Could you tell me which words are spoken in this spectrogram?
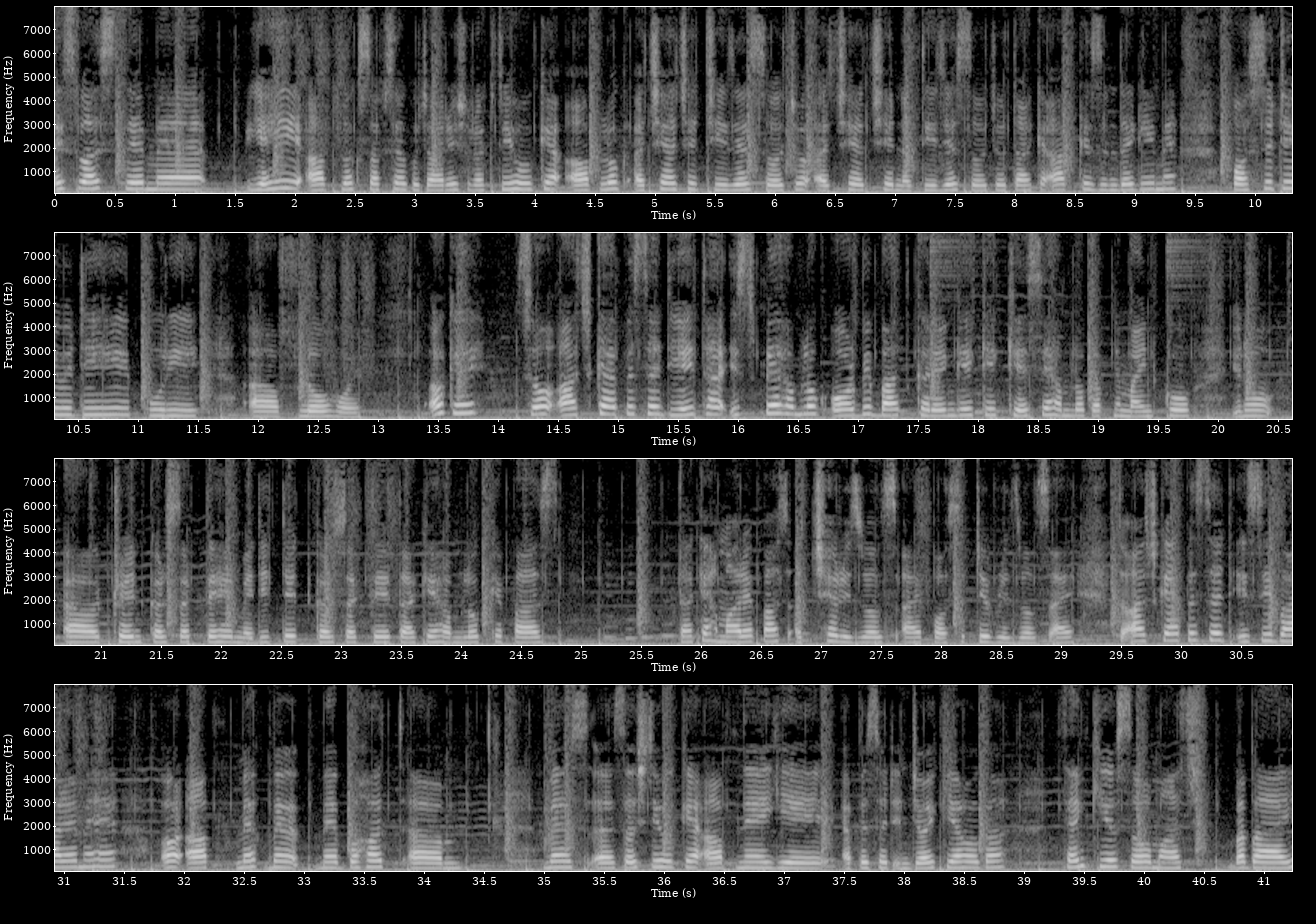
اس واسطے میں یہی آپ لوگ سب سے گزارش رکھتی ہوں کہ آپ لوگ اچھے اچھے چیزیں سوچو، اچھے اچھے نتیجے سوچو، تاکہ آپ کی زندگی میں پازیٹیوٹی ہی پوری فلو ہوئے۔ اوکے سو آج کا ایپیسوڈ یہی تھا، اس پہ ہم لوگ اور بھی بات کریں گے کہ کیسے ہم لوگ اپنے مائنڈ کو یو نو ٹرین کر سکتے ہیں میڈیٹیٹ کر سکتے ہیں، تاکہ ہم لوگ کے پاس، تاکہ ہمارے پاس اچھے ریزلٹس آئے پازیٹیو ریزلٹس آئے۔ تو آج کا ایپیسوڈ اسی بارے میں ہے۔ اور آپ، میں میں میں بہت میں سوچتی ہوں کہ آپ نے یہ ایپیسوڈ انجوائے کیا ہوگا۔ Thank you so much bye bye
